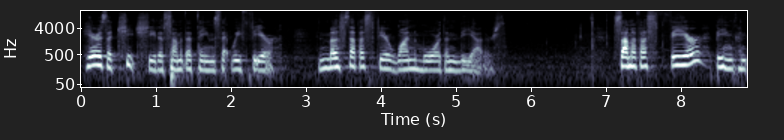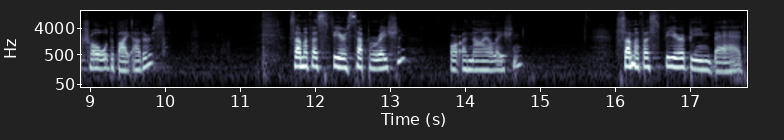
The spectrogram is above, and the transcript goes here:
Here's a cheat sheet of some of the things that we fear. And most of us fear one more than the others. Some of us fear being controlled by others. Some of us fear separation or annihilation. Some of us fear being bad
